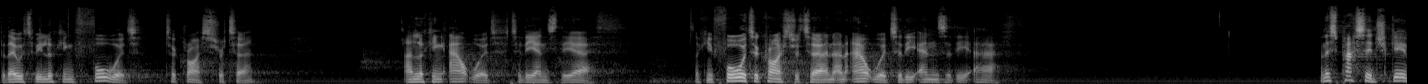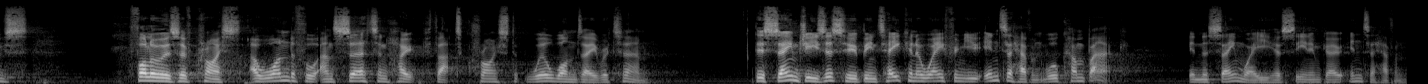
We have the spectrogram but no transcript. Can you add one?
but they were to be looking forward to Christ's return and looking outward to the ends of the earth. Looking forward to Christ's return and outward to the ends of the earth. And this passage gives followers of Christ a wonderful and certain hope that Christ will one day return. This same Jesus who had been taken away from you into heaven will come back in the same way you have seen him go into heaven.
